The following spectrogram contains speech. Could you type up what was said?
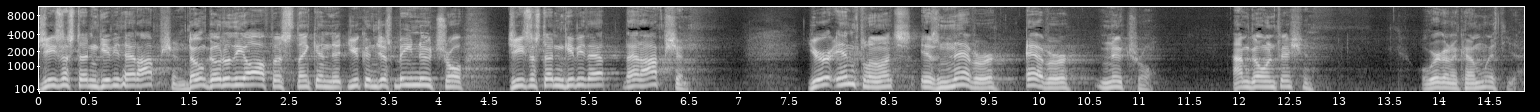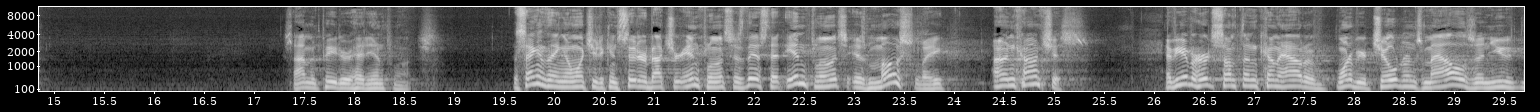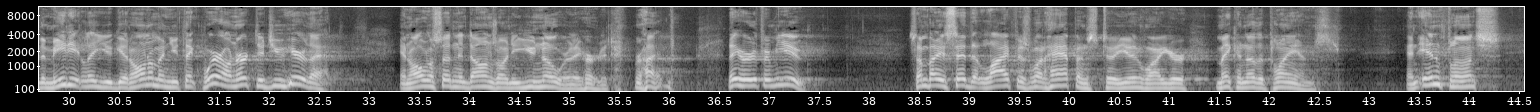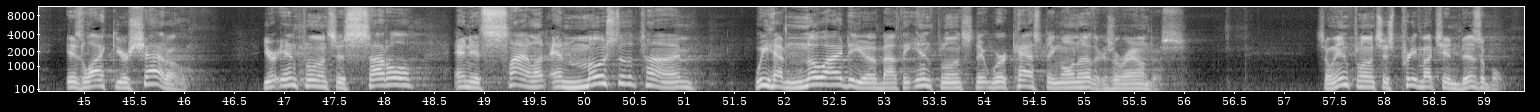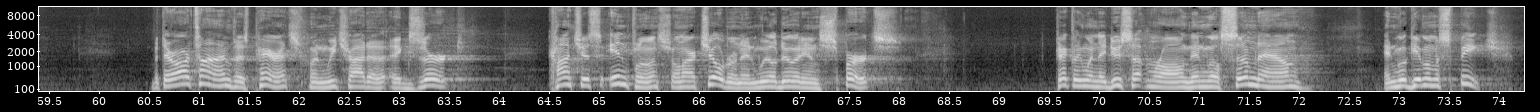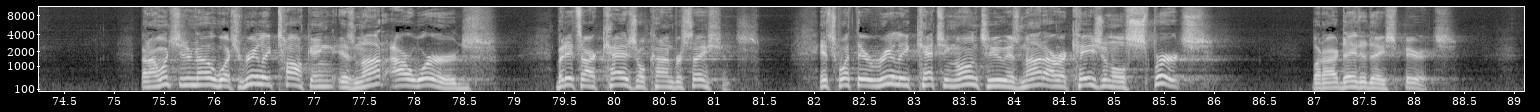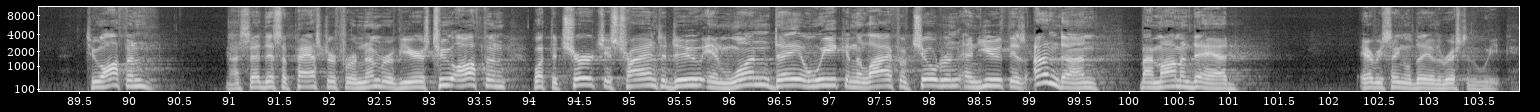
Jesus doesn't give you that option. Don't go to the office thinking that you can just be neutral. Jesus doesn't give you that, that option. Your influence is never, ever neutral. I'm going fishing. Well, we're going to come with you. Simon Peter had influence. The second thing I want you to consider about your influence is this that influence is mostly unconscious. Have you ever heard something come out of one of your children's mouths and you immediately you get on them and you think, where on earth did you hear that? And all of a sudden it dawns on you, you know where they heard it, right? They heard it from you. Somebody said that life is what happens to you while you're making other plans. And influence is like your shadow. Your influence is subtle and it's silent, and most of the time, we have no idea about the influence that we're casting on others around us. So, influence is pretty much invisible. But there are times as parents when we try to exert conscious influence on our children, and we'll do it in spurts, particularly when they do something wrong, then we'll sit them down and we'll give them a speech. But I want you to know what's really talking is not our words, but it's our casual conversations. It's what they're really catching on to is not our occasional spurts, but our day to day spirits. Too often, I said this a pastor for a number of years. Too often, what the church is trying to do in one day a week in the life of children and youth is undone by mom and dad every single day of the rest of the week.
